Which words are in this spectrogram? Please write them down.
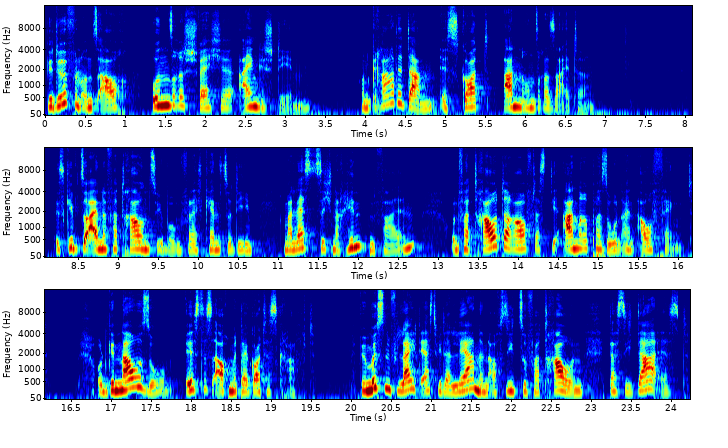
Wir dürfen uns auch unsere Schwäche eingestehen. Und gerade dann ist Gott an unserer Seite. Es gibt so eine Vertrauensübung, vielleicht kennst du die. Man lässt sich nach hinten fallen und vertraut darauf, dass die andere Person einen auffängt. Und genauso ist es auch mit der Gotteskraft. Wir müssen vielleicht erst wieder lernen, auf sie zu vertrauen, dass sie da ist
